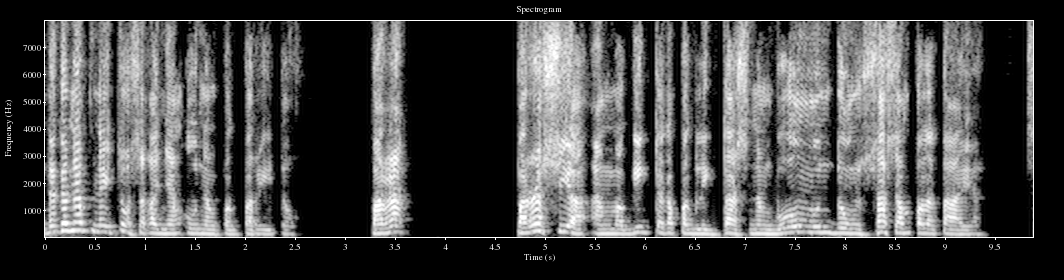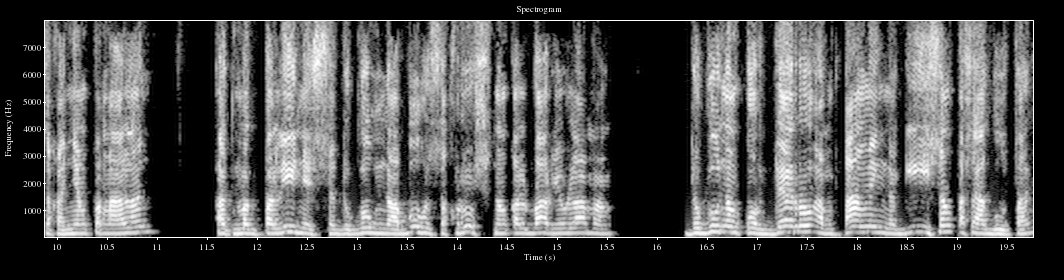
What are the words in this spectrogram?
Naganap na ito sa kanyang unang pagparito. Para, para siya ang maging tagapagligtas ng buong mundong sasampalataya sa kanyang pangalan at magpalinis sa dugong nabuhos sa krus ng Kalbaryo lamang. Dugo ng kordero ang tanging nag-iisang kasagutan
